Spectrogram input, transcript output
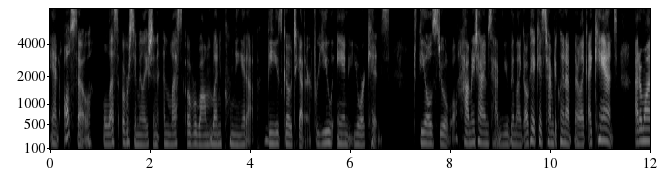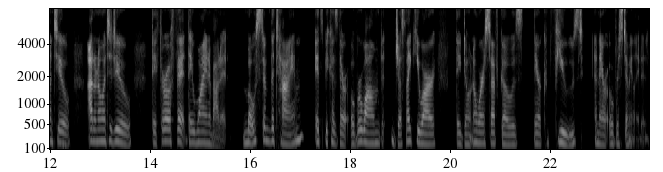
And also less overstimulation and less overwhelm when cleaning it up. These go together for you and your kids. It feels doable. How many times have you been like, okay, kids, time to clean up? And they're like, I can't. I don't want to. I don't know what to do. They throw a fit. They whine about it. Most of the time, it's because they're overwhelmed, just like you are. They don't know where stuff goes. They're confused and they're overstimulated.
